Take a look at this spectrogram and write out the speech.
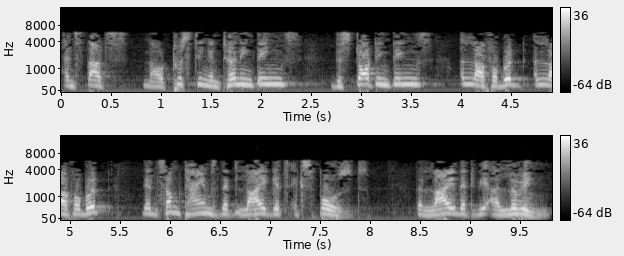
and starts now twisting and turning things, distorting things, Allah forbid, Allah forbid, then sometimes that lie gets exposed. The lie that we are living,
